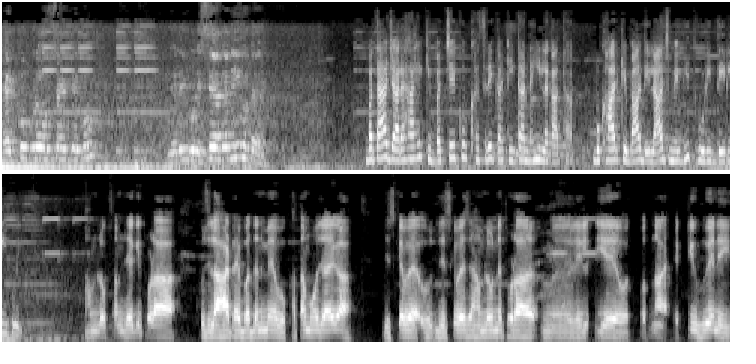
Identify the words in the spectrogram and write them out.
हेड को पूरा उस साइड देखो। वेरी गुड इससे ज़्यादा नहीं होता है। बताया जा रहा है कि बच्चे को खसरे का टीका नहीं लगा था। बुखार के बाद इलाज में भी थोड़ी देरी हुई। हम लोग समझे कि थोड़ा खुजलाहट है बदन में वो खत्म हो जाएगा जिसके जिसके वजह से हम लोग ने थोड़ा ये उतना एक्टिव हुए नहीं।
